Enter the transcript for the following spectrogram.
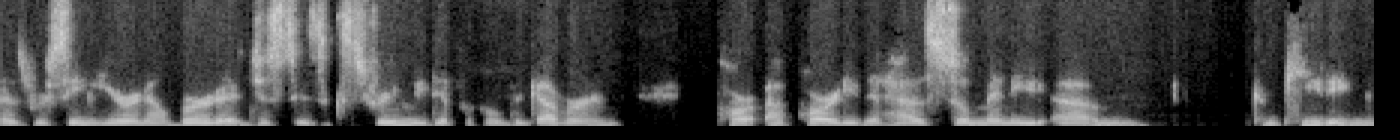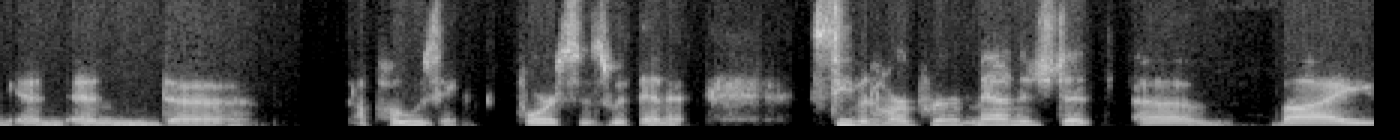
as we're seeing here in Alberta, it just is extremely difficult to govern par- a party that has so many um, competing and and uh, opposing forces within it. Stephen Harper managed it um, by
